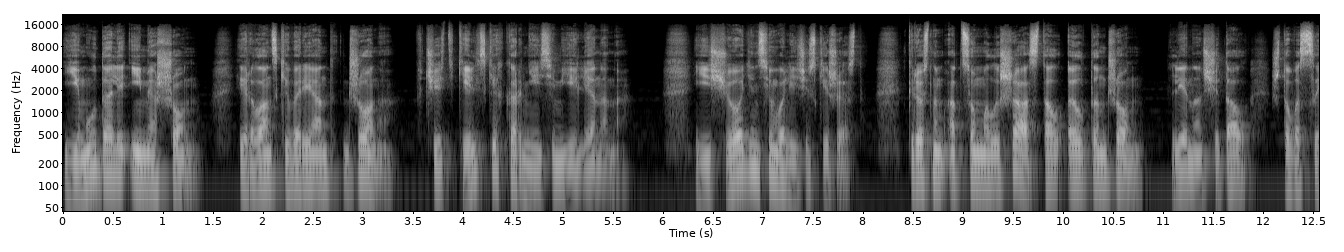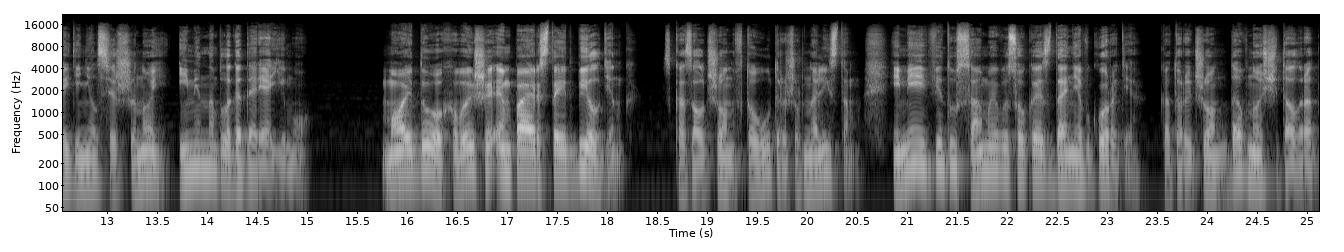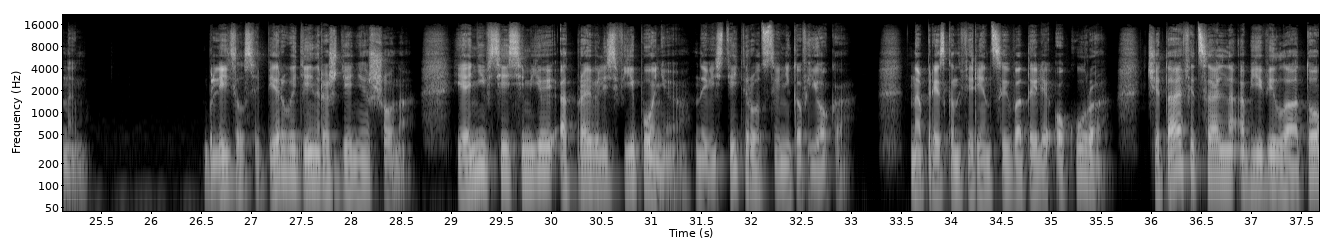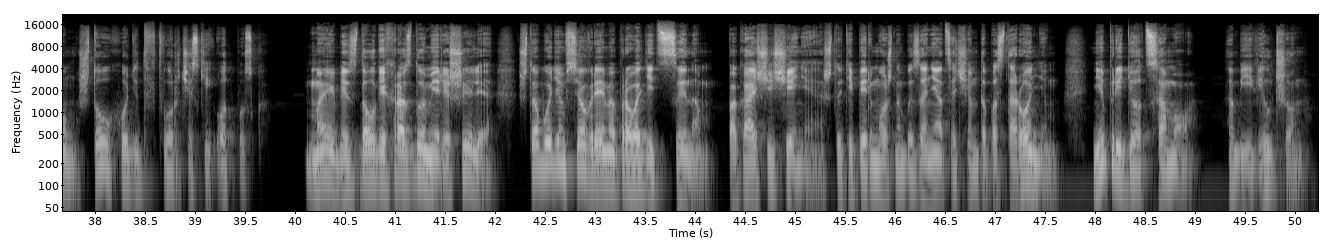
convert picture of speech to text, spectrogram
Ему дали имя Шон, ирландский вариант Джона, в честь кельтских корней семьи Леннона. Еще один символический жест. Крестным отцом малыша стал Элтон Джон. Леннон считал, что воссоединился с женой именно благодаря ему. «Мой дух выше Empire State Building», – сказал Джон в то утро журналистам, имея в виду самое высокое здание в городе, который Джон давно считал родным. Близился первый день рождения Шона, и они всей семьей отправились в Японию навестить родственников Йока. На пресс-конференции в отеле Окура Чита официально объявила о том, что уходит в творческий отпуск. Мы без долгих раздумий решили, что будем все время проводить с сыном, пока ощущение, что теперь можно бы заняться чем-то посторонним, не придет само, объявил Джон.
